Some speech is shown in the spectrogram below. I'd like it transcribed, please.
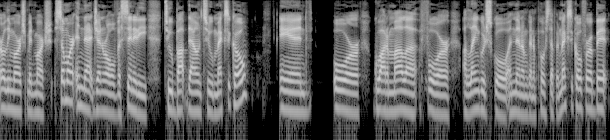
early March, mid March, somewhere in that general vicinity to bop down to Mexico and or Guatemala for a language school. And then I'm going to post up in Mexico for a bit,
